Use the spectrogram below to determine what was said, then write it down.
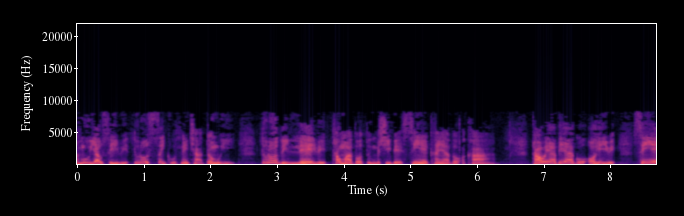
အမှုရောက်စေ၍သူတို့စိတ်ကိုနှိမ့်ချတော်မူ၏သူတို့သည်လဲ၍ထောက်မှသောသူမရှိဘဲဆင်းရဲခံရသောအခါထာဝရဘုရားကိုအော်ဟစ်၍ဆင်းရဲ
